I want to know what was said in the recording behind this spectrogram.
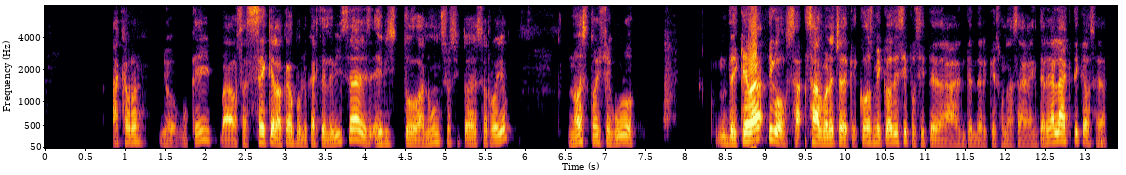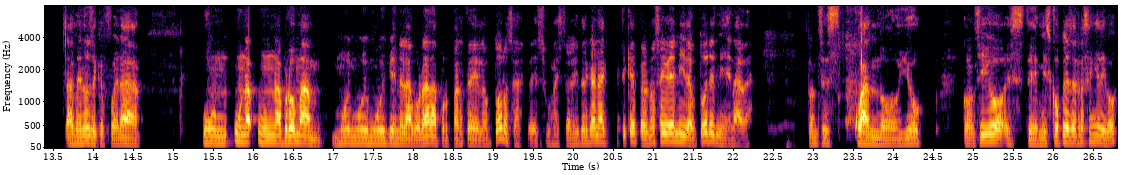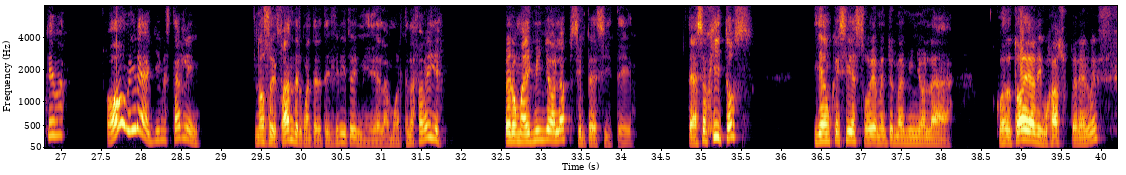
ah, cabrón, yo, ok, va, o sea, sé que lo acaba de publicar Televisa, he visto anuncios y todo ese rollo, no estoy seguro de qué va, digo, salvo el hecho de que Cosmic Odyssey, pues sí te da a entender que es una saga intergaláctica, o sea, a menos de que fuera una, broma muy, muy, muy bien elaborada por parte del autor, o sea, es una historia intergaláctica, pero no se ve ni de autores ni de nada. Entonces, cuando yo consigo este, mis copias de reseña, digo, ¿qué va? Oh, mira, Jim Starling. No soy fan del Guantelete Infinito y ni de la muerte en la familia. Pero Mike Miñola pues, siempre sí te, te hace ojitos. Y aunque sí es obviamente un Mike Miñola, cuando todavía dibujaba superhéroes,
